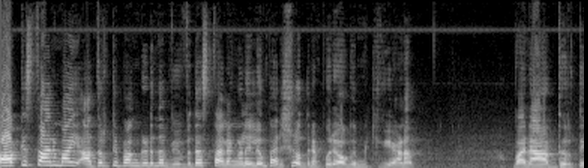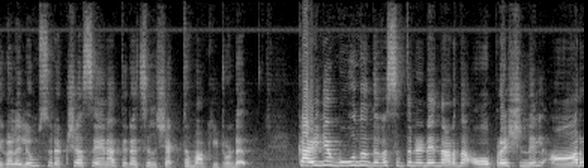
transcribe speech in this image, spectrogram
പാകിസ്ഥാനുമായി അതിർത്തി പങ്കിടുന്ന വിവിധ സ്ഥലങ്ങളിലും പരിശോധന പുരോഗമിക്കുകയാണ്. വനാതിർത്തികളിലും സുരക്ഷാ സേന തിരച്ചിൽ ശക്തമാക്കിയിട്ടുണ്ട്. കഴിഞ്ഞ മൂന്ന് ദിവസത്തിനിടെ നടന്ന ഓപ്പറേഷനിൽ ആറ്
